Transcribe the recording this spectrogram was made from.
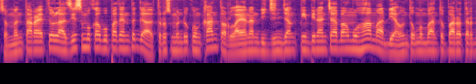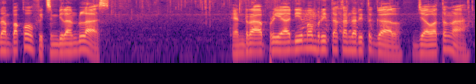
Sementara itu, Lazismu Kabupaten Tegal terus mendukung kantor layanan di jenjang pimpinan cabang Muhammadiyah untuk membantu para terdampak COVID-19. Hendra Apriyadi memberitakan dari Tegal, Jawa Tengah.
